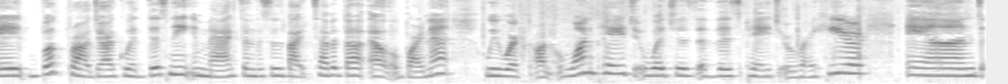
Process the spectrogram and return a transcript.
a book project with Disney and Max, and this is by Tabitha L. Barnett. We worked on one page, which is this page right here, and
